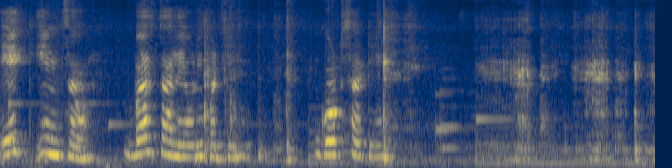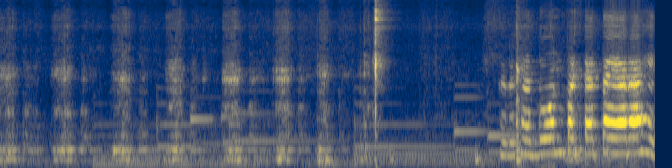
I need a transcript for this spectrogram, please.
एक इंच. बस झाली एवढी पट्टी. गोटसाठी तर अशा दोन पट्ट्या तयार आहेत.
